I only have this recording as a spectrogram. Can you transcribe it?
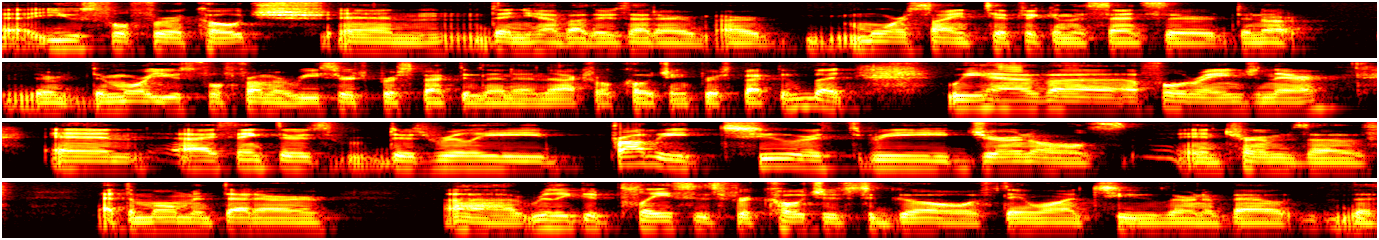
uh, useful for a coach, and then you have others that are, are more scientific in the sense they're they're not they're they're more useful from a research perspective than an actual coaching perspective. But we have a, a full range in there, and I think there's there's really probably two or three journals in terms of at the moment that are uh, really good places for coaches to go if they want to learn about the,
